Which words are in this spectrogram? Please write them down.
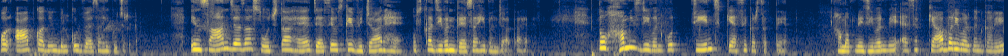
और आपका दिन बिल्कुल वैसा ही गुजरेगा इंसान जैसा सोचता है, जैसे उसके विचार हैं, उसका जीवन वैसा ही बन जाता है। तो हम इस जीवन को चेंज कैसे कर सकते हैं? हम अपने जीवन में ऐसा क्या परिवर्तन करें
